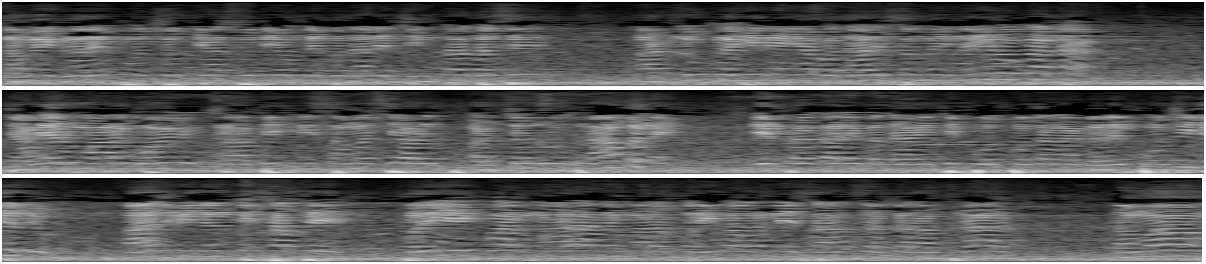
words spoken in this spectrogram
તમે ઘરે પહોંચો ત્યાં સુધી અમને બધાને ચિંતા થશે. આટલું કહીને અહીંયા વધારે સમય નહીં રોકાતા. જાહેર માર્ગ હોય, ટ્રાફિકની સમસ્યા અડ- અડચણરૂપ ના બને, એ પ્રકારે બધા અહીંથી પોતપોતાના ઘરે પહોંચી જજો. આ જ વિનંતી સાથે ફરી એકવાર મારા અને મારા પરિવારને સાથ સહકાર આપનાર તમામ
